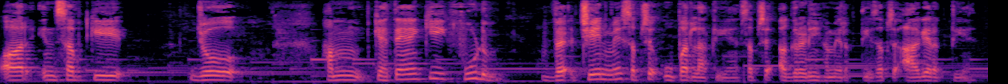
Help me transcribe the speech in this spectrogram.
और इन सब की जो हम कहते हैं कि फ़ूड चेन में सबसे ऊपर लाती है, सबसे अग्रणी हमें रखती है, सबसे आगे रखती है,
